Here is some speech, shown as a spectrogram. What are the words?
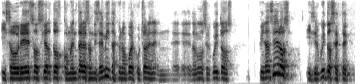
y sobre eso ciertos comentarios antisemitas que uno puede escuchar en, algunos circuitos financieros y circuitos este,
